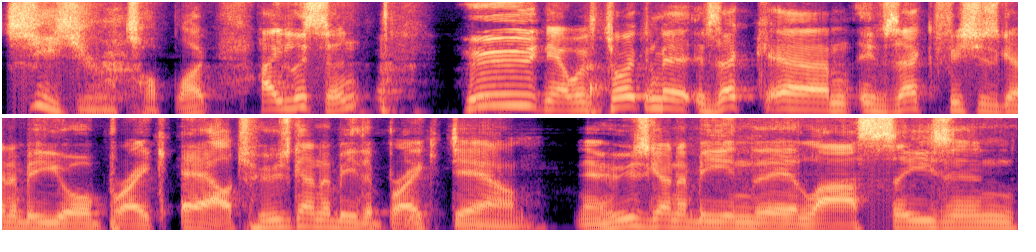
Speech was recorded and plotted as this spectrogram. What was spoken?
Jeez, you're a top bloke. Hey, listen. Who now we've talking about if Zach um, if Zach Fisher is going to be your breakout, who's going to be the breakdown? Now, who's going to be in their last season?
